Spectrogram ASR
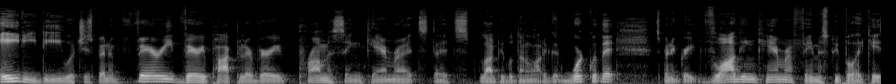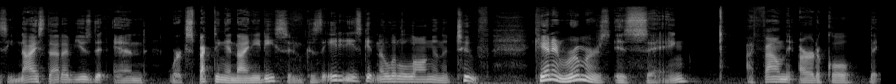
80D, which has been a very, very popular, very promising camera. It's, it's a lot of people done a lot of good work with it. It's been a great vlogging camera. Famous people like Casey Neistat have used it, and we're expecting a 90D soon because the 80D is getting a little long in the tooth. Canon Rumors is saying, I found the article, the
